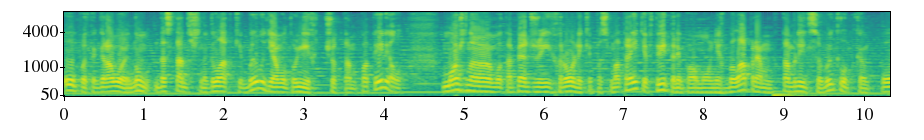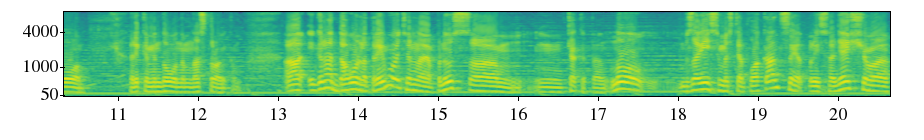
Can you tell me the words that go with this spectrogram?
опыт игровой, ну, достаточно гладкий был. Я вот у них что-то там потырил. Можно вот опять же их ролики посмотреть. И в Твиттере, по-моему, у них была прям таблица выкладка по рекомендованным настройкам. А, игра довольно требовательная, плюс, э, как это, ну, в зависимости от локации, от происходящего,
